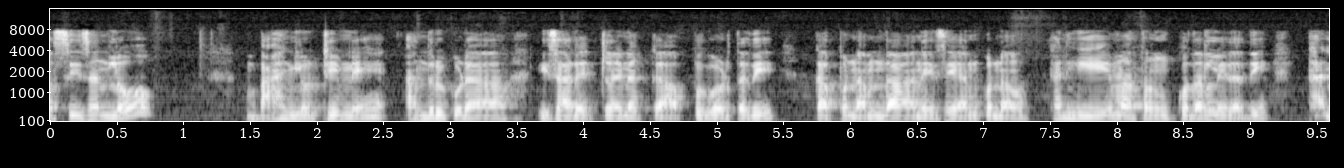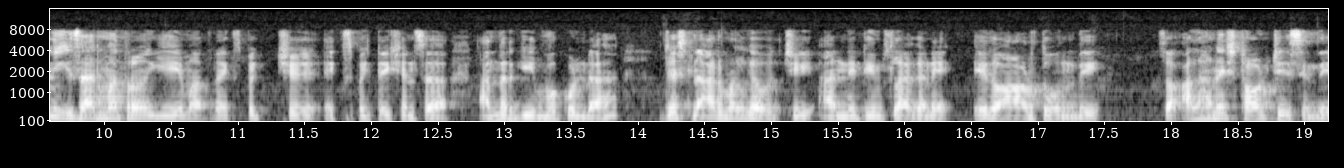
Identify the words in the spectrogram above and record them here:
సీజన్లో బెంగళూరు టీంనే అందరూ కూడా ఈసారి ఎట్లయినా కప్పు కొడుతుంది కప్పు నమ్దా అనేసి అనుకున్నాం. కానీ ఏ మాత్రం కుదరలేదు అది. కానీ ఈసారి మాత్రం ఏ మాత్రం ఎక్స్పెక్ట్ ఎక్స్పెక్టేషన్స్ అందరికీ ఇవ్వకుండా జస్ట్ నార్మల్గా వచ్చి అన్ని టీమ్స్ లాగానే ఏదో ఆడుతూ ఉంది. సో అలానే స్టార్ట్ చేసింది.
